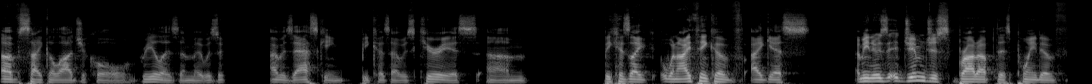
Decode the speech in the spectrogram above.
of psychological realism. It was a I was asking because I was curious. Um, because like when I think of, I guess, I mean, it was Jim just brought up this point of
